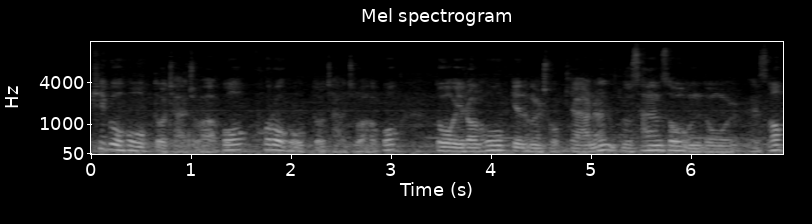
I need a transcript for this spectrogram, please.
피부 호흡도 자주 하고 코로 호흡도 자주 하고 또 이런 호흡 기능을 좋게 하는 유산소 운동을 해서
